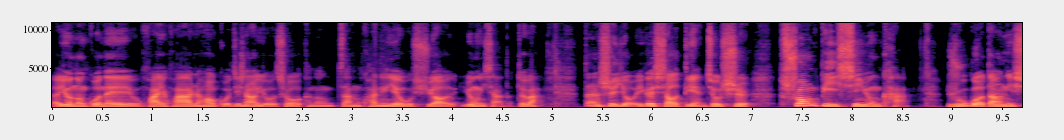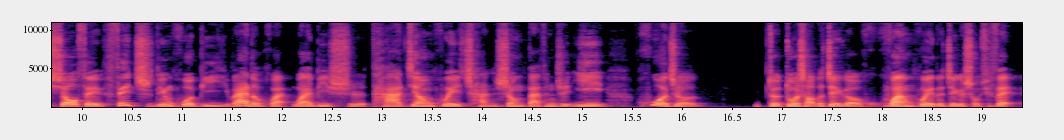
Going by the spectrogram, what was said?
呃又能国内花一花，然后国际上有的时候可能咱们跨境业务需要用一下的，对吧？但是有一个小点就是双币信用卡。如果当你消费非指定货币以外的外外币时，它将会产生百分之一或者的多少的这个换汇的这个手续费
